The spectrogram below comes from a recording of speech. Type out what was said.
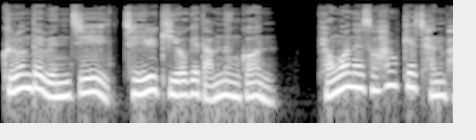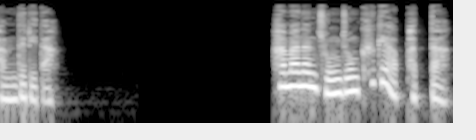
그런데 왠지 제일 기억에 남는 건 병원에서 함께 잔 밤들이다. 하마는 종종 크게 아팠다.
